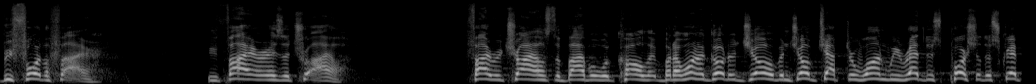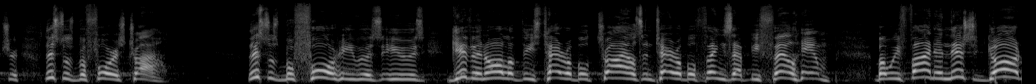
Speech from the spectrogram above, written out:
Before the fire. Fire is a trial. Fiery trials, the Bible would call it. But I want to go to Job. In Job chapter 1, we read this portion of the scripture. This was before his trial. This was before he was, he was given all of these terrible trials and terrible things that befell him. But we find in this, God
